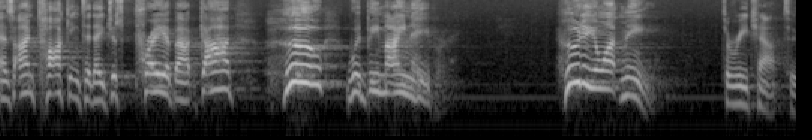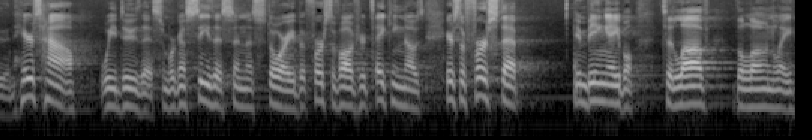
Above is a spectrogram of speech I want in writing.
as I'm talking today, just pray about God, who would be my neighbor? Who do you want me to reach out to? And here's how we do this. And we're going to see this in this story. But first of all, if you're taking notes, here's the first step in being able to love the lonely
